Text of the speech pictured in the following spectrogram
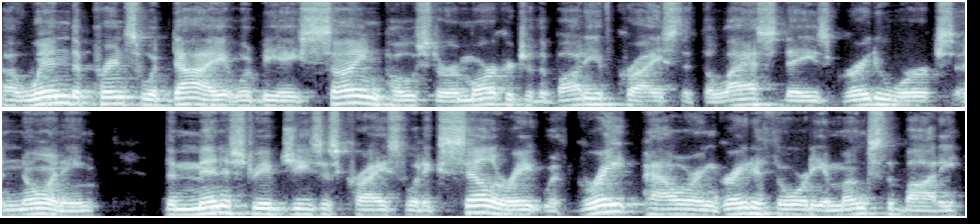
uh, when the prince would die, it would be a signpost or a marker to the body of Christ that the last days, greater works, anointing, the ministry of Jesus Christ would accelerate with great power and great authority amongst the body.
